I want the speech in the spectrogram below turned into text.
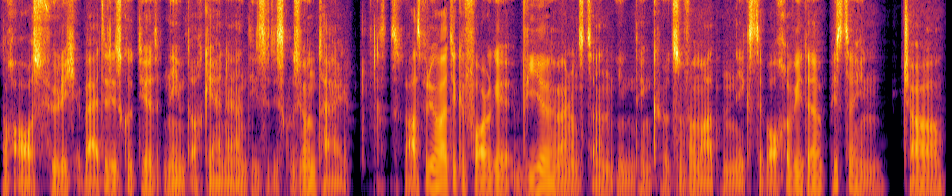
noch ausführlich weiter diskutiert. Nehmt auch gerne an dieser Diskussion teil. Das war's für die heutige Folge. Wir hören uns dann in den kurzen Formaten nächste Woche wieder. Bis dahin. Ciao.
